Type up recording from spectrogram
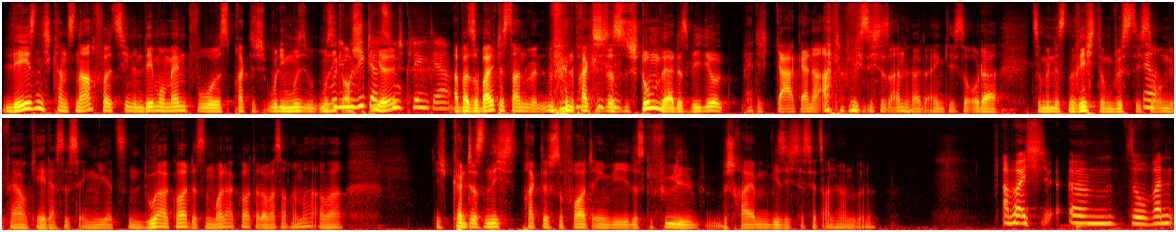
lesen, ich kann es nachvollziehen in dem Moment, wo es praktisch, wo die Musi Wo Musik die auch Musik spielt. dazu klingt, ja. Aber sobald es dann, wenn, wenn praktisch das stumm wäre, das Video, hätte ich gar keine Ahnung, wie sich das anhört eigentlich so. Oder zumindest eine Richtung wüsste ich Ja. so ungefähr, okay, das ist irgendwie jetzt ein Dur-Akkord, das ist ein Moll-Akkord oder was auch immer. Aber ich könnte es nicht praktisch sofort irgendwie das Gefühl beschreiben, wie sich das jetzt anhören würde. Aber ich, ähm, so, wann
